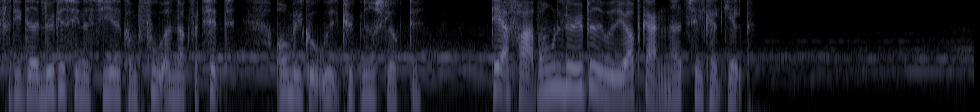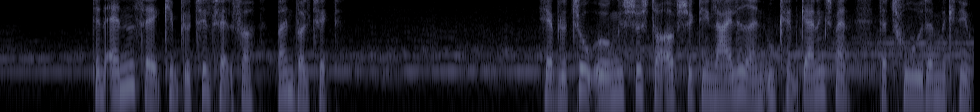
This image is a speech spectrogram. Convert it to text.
fordi det havde lykkedes hende at sige, at komfuret nok var tændt, og hun ville gå ud i køkkenet og slukke det. Derfra var hun løbet ud i opgangen og havde tilkaldt hjælp. Den anden sag, Kim blev tiltalt for, var en voldtægt. Her blev to unge søstre opsøgt i en lejlighed af en ukendt gerningsmand, der truede dem med kniv.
